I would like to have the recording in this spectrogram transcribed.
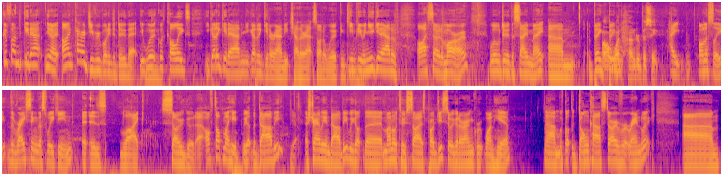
good fun to get out. You know, I encourage everybody to do that. You work with colleagues, you got to get out, and you got to get around each other outside of work. And Kimpy, when you get out of ISO tomorrow, we'll do the same, mate. Um, big, Oh, big. one hundred percent. Hey, honestly, the racing this weekend is like so good. Uh, off the top of my head, we got the Derby, Yep. Australian Derby. We got the Manawatu Sires Produce, so we got our own Group One here. Um, we've got the Doncaster over at Randwick. Um,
